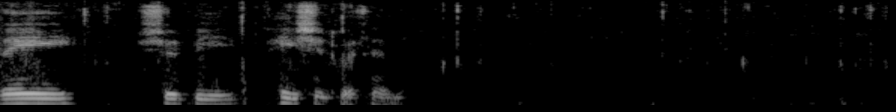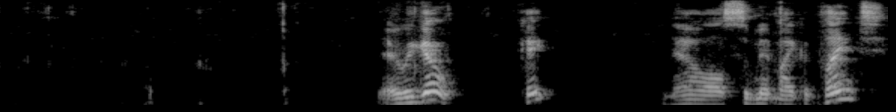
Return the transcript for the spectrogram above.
They should be patient with him. There we go. Okay. Now I'll submit my complaint.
